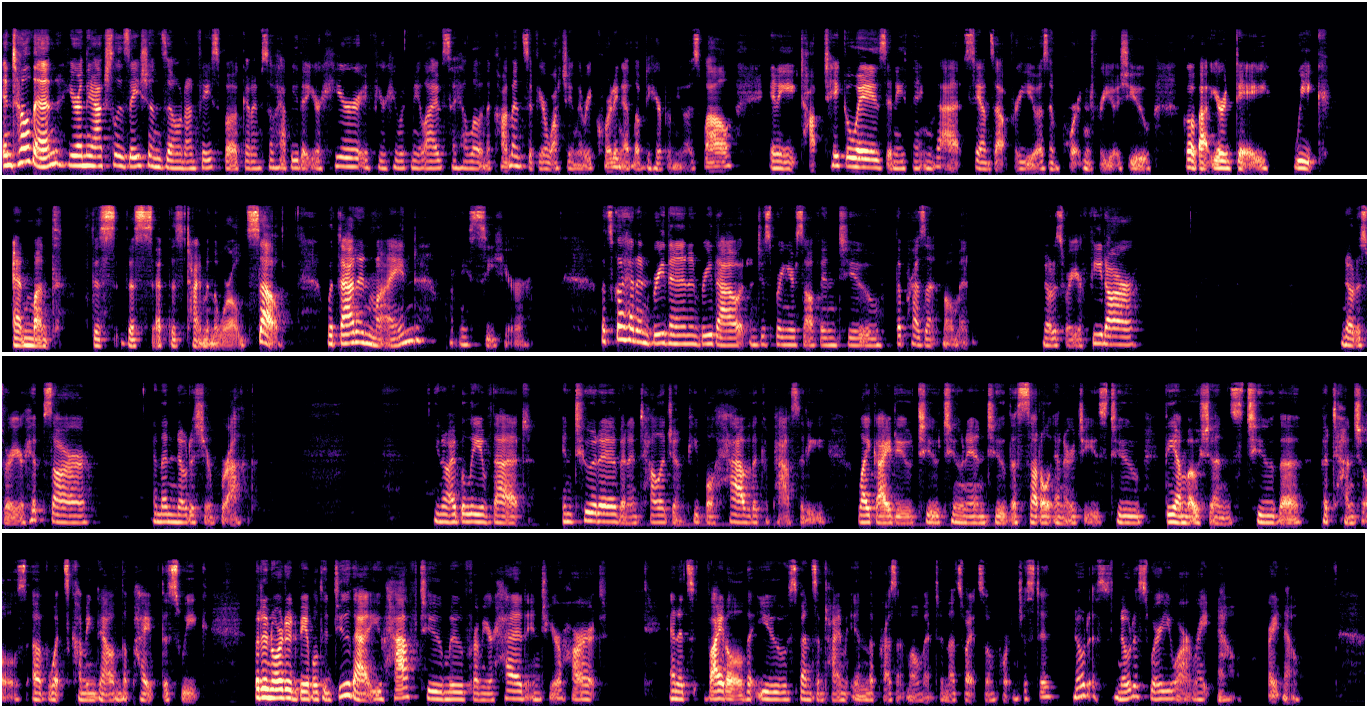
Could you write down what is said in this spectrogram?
Until then, you're in the actualization zone on Facebook, and I'm so happy that you're here. If you're here with me live, say hello in the comments. If you're watching the recording, I'd love to hear from you as well. Any top takeaways, anything that stands out for you as important for you as you go about your day, week, and month this this at this time in the world. So, with that in mind, let me see here let's go ahead and breathe in and breathe out and just bring yourself into the present moment. Notice where your feet are. Notice where your hips are. And then notice your breath. You know, I believe that intuitive and intelligent people have the capacity, like I do, to tune into the subtle energies, to the emotions, to the potentials of what's coming down the pipe this week. But in order to be able to do that, you have to move from your head into your heart. And it's vital that you spend some time in the present moment. And that's why it's so important just to notice, notice where you are right now, right now.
